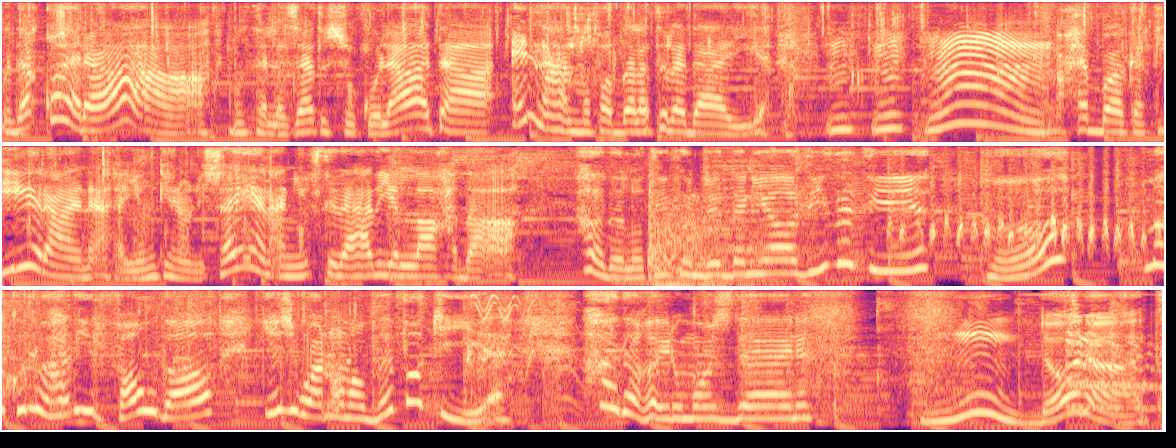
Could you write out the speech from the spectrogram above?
رائع مثلجات الشوكولاتة إنها المفضلة لدي أحبها كثيرا لا يمكن لشيء أن يفسد هذه اللحظة هذا لطيف جدا يا عزيزتي ها؟ ما كل هذه الفوضى؟ يجب أن أنظفك هذا غير مجدن مم دونات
